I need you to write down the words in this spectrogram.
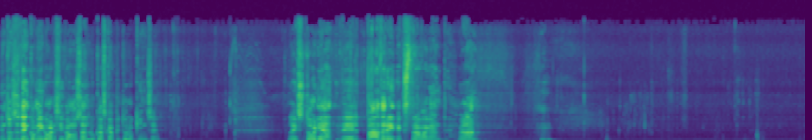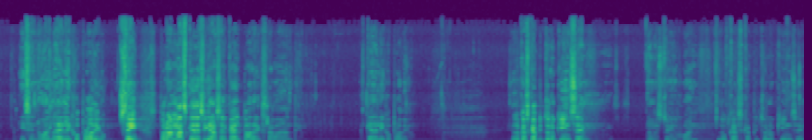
Entonces ven conmigo, ahora sí vamos a Lucas capítulo 15. La historia del padre extravagante, ¿verdad? Dice, no, es la del hijo pródigo. Sí, pero hay más que decir acerca del padre extravagante que del hijo pródigo. Lucas capítulo 15, no estoy en Juan, Lucas capítulo 15.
